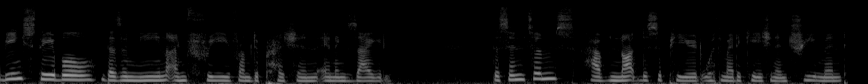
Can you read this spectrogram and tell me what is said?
Being stable doesn't mean I'm free from depression and anxiety. The symptoms have not disappeared with medication and treatment,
